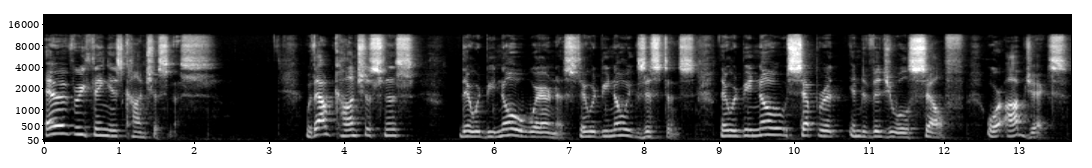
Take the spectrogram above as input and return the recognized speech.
Everything is consciousness. Without consciousness, there would be no awareness, there would be no existence, there would be no separate individual self or objects.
